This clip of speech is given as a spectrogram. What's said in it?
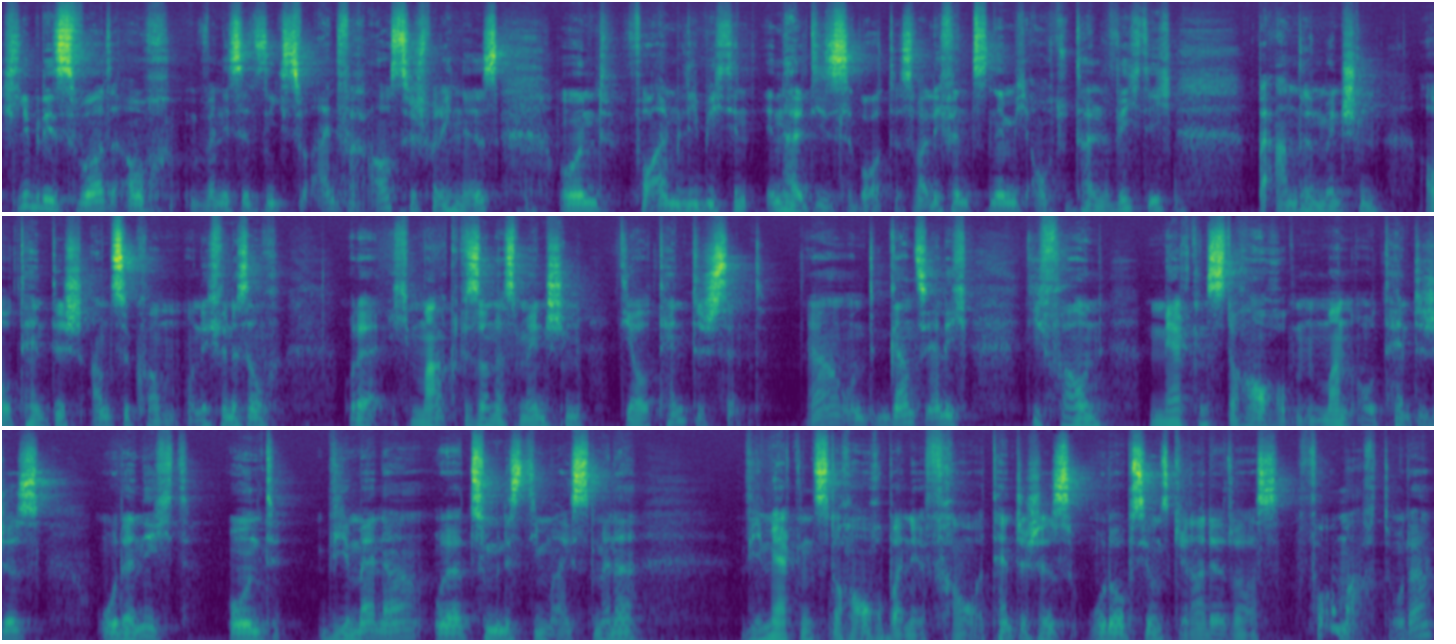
Ich liebe dieses Wort, auch wenn es jetzt nicht so einfach auszusprechen ist. Und vor allem liebe ich den Inhalt dieses Wortes, weil ich finde es nämlich auch total wichtig, bei anderen Menschen authentisch anzukommen. Und ich finde es auch, oder ich mag besonders Menschen, die authentisch sind. Ja, und ganz ehrlich, die Frauen merken es doch auch, ob ein Mann authentisch ist oder nicht. Und wir Männer, oder zumindest die meisten Männer, wir merken es doch auch, ob eine Frau authentisch ist oder ob sie uns gerade etwas vormacht, oder?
